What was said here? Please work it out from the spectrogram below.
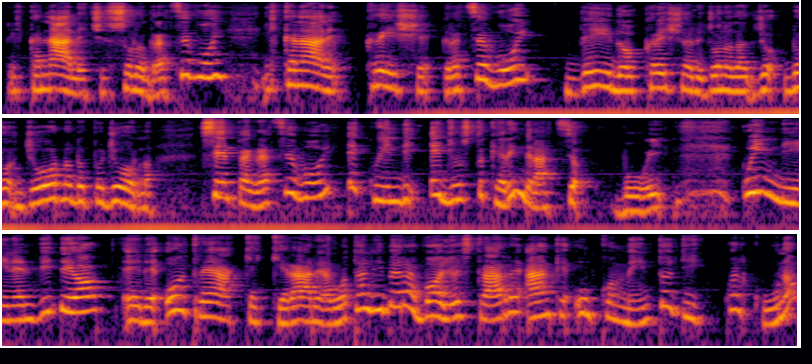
il canale c'è solo grazie a voi, il canale cresce grazie a voi, vedo crescere giorno, da, giorno dopo giorno sempre grazie a voi e quindi è giusto che ringrazio voi. Quindi nel video, ed è oltre a chiacchierare a ruota libera, voglio estrarre anche un commento di qualcuno,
